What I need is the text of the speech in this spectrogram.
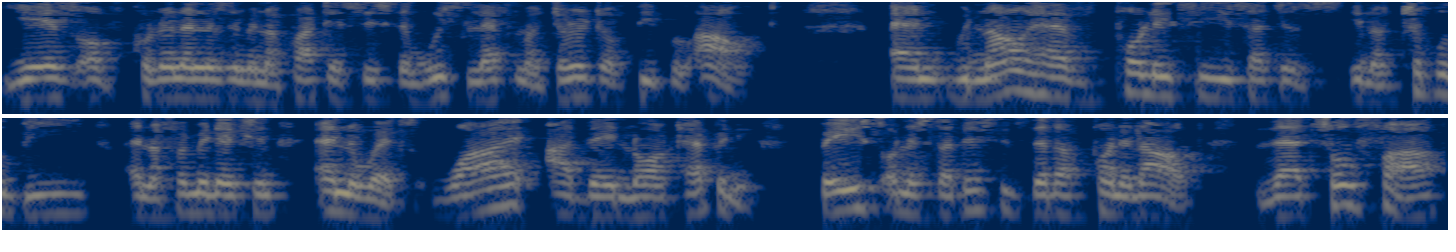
years of colonialism and apartheid system, which left majority of people out. And we now have policies such as, you know, triple B and affirmative action and the works. Why are they not happening? Based on the statistics that I've pointed out that so far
